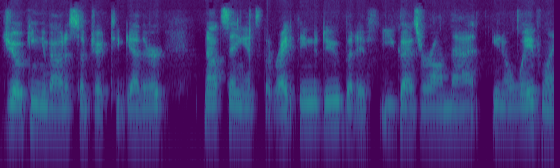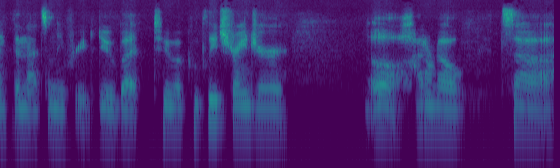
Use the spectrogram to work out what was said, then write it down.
joking about a subject together not saying it's the right thing to do, but if you guys are on that, you know, wavelength, then that's something for you to do. But to a complete stranger, oh, I don't know. It's uh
